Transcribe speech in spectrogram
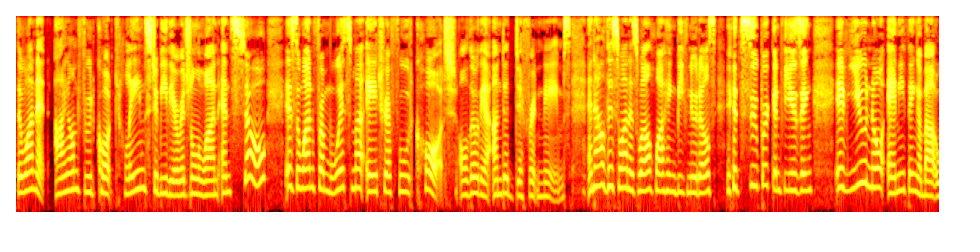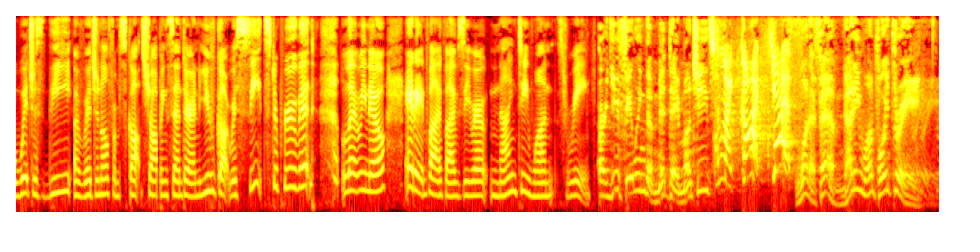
the one at Ion Food Court claims to be the original one, and so is the one from Wisma Atria Food Court, although they are under different names. And now this one as well, Hua Heng beef noodles. It's super confusing. If you know anything about which is the original from Scott's Shopping Center and you've got receipts to prove it, let me know. 88550 Are you feeling the midday munchies? Oh my god, yes! 1FM 91.3.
